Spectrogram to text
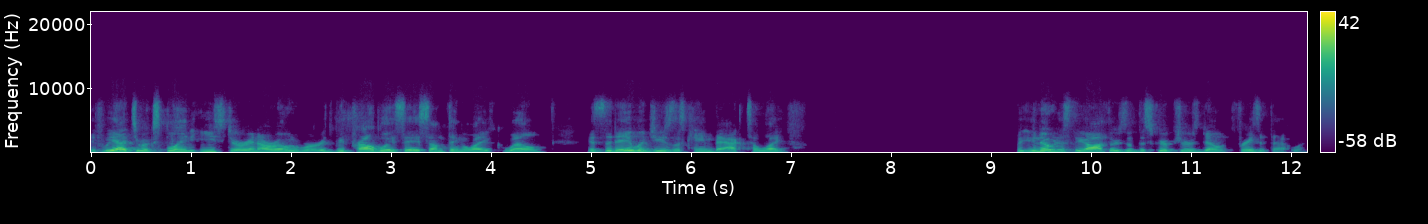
If we had to explain Easter in our own words, we'd probably say something like, well, it's the day when Jesus came back to life. But you notice the authors of the scriptures don't phrase it that way.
